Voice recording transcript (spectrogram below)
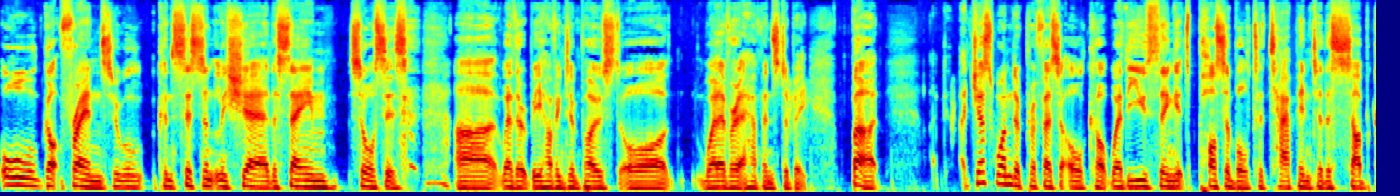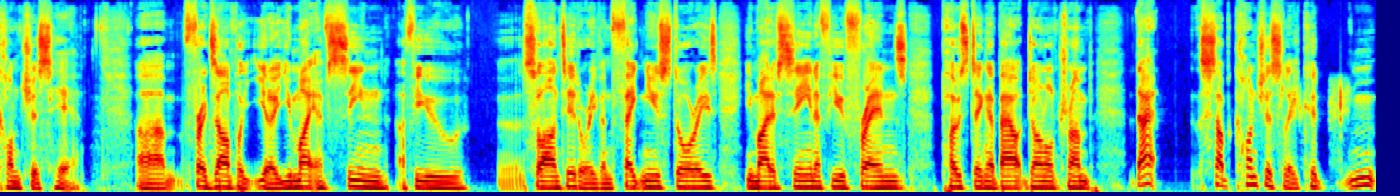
all got friends who will consistently share the same sources, uh, whether it be Huffington Post or whatever it happens to be. But I just wonder, Professor Allcott, whether you think it's possible to tap into the subconscious here. Um, for example, you know, you might have seen a few uh, slanted or even fake news stories. You might have seen a few friends posting about Donald Trump. That subconsciously could m-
